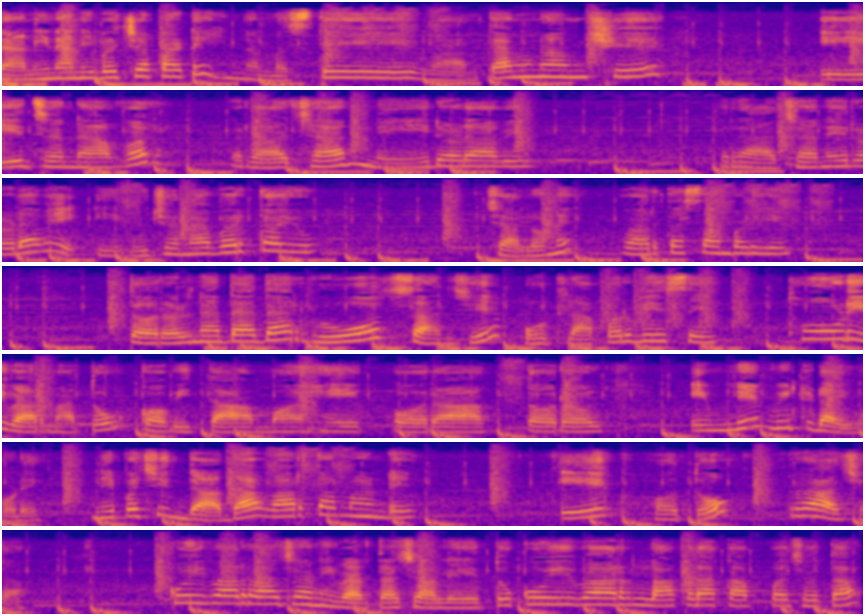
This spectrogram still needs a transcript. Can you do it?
નાની નાની બચ્ચા પાટી, નમસ્તે, વાર્તાનું નામ છે, એ જનાવર રાજાને રડાવે. રાજાને રડાવે એવું જનાવર કયું? ચાલો ને વાર્તા સાંભળીએ. તરલના દાદા રોજ સાંજે ઓટલા પર બેસે. થોડી વારમાં તો કવિતા, મહેક, પરાગ, તરલ એમને વીંટડાઈ વળે ને પછી દાદા વાર્તા માંડે. એક હતો રાજા. કોઈ વાર રાજાની વાર્તા ચાલે, તો કોઈ વાર લાકડા કાપવા જતા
